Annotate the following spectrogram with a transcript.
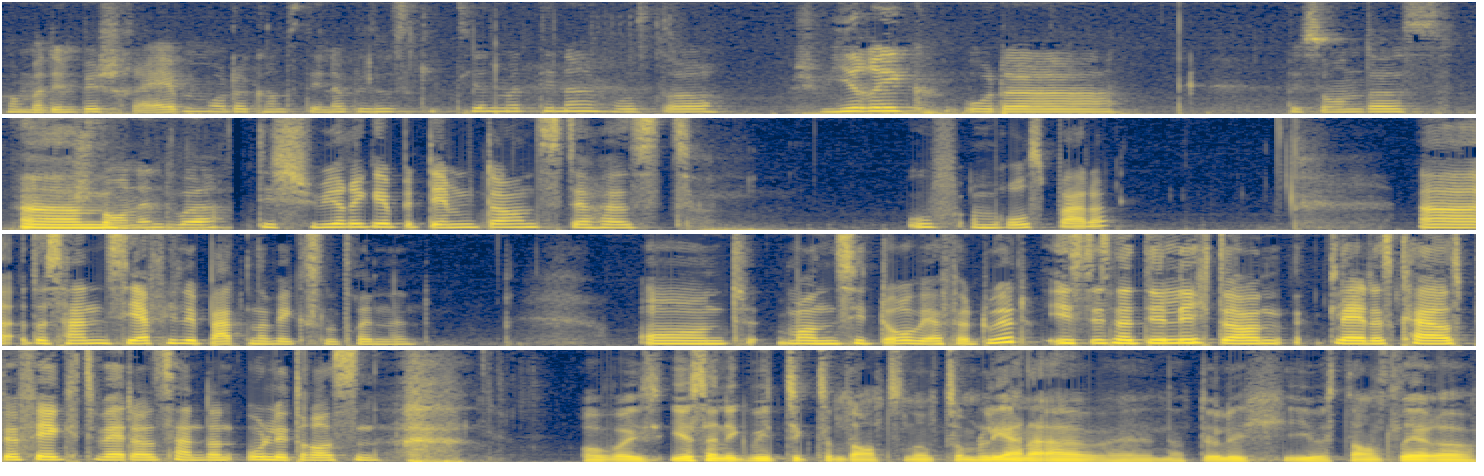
Kann man den beschreiben oder kannst du den ein bisschen skizzieren, Martina? Was da schwierig oder besonders ähm, spannend war? Das Schwierige bei dem Tanz, der heißt Uf am Rosbader. Äh, da sind sehr viele Partnerwechsel drinnen. Und wenn sie da wer verdurrt, ist es natürlich dann gleich das Chaos perfekt, weil dann sind dann alle draußen. Aber es ist irrsinnig witzig zum Tanzen und zum Lernen auch, weil natürlich ich als Tanzlehrer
